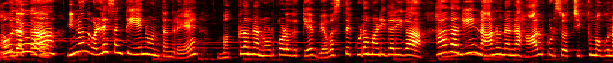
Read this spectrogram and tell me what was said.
ಹೌದಕ್ಕ ಇನ್ನೊಂದು ಒಳ್ಳೆ ಸಂಗತಿ ಏನು ಅಂತಂದ್ರೆ ಮಕ್ಕಳನ್ನ ನೋಡ್ಕೊಳ್ಳೋದಕ್ಕೆ ವ್ಯವಸ್ಥೆ ಕೂಡ ಮಾಡಿದಾರೆ ಈಗ. ಹಾಗಾಗಿ ನಾನು ನನ್ನ ಹಾಲು ಕುಡಿಸೋ ಚಿಕ್ಕ ಮಗುನ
